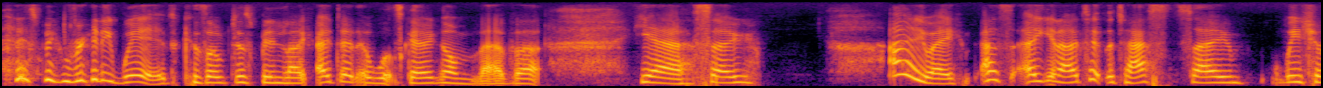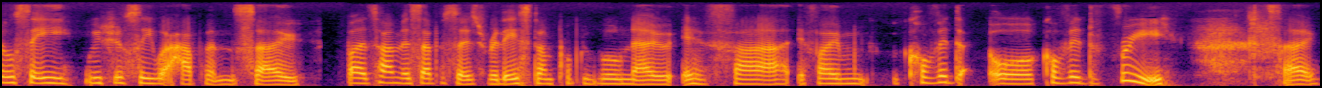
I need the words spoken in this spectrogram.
And it's been really weird because I've just been like, I don't know what's going on there, but yeah. So anyway, as uh, you know, I took the test, so we shall see. We shall see what happens. So by the time this episode is released, I probably will know if uh, if I'm COVID or COVID free. So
